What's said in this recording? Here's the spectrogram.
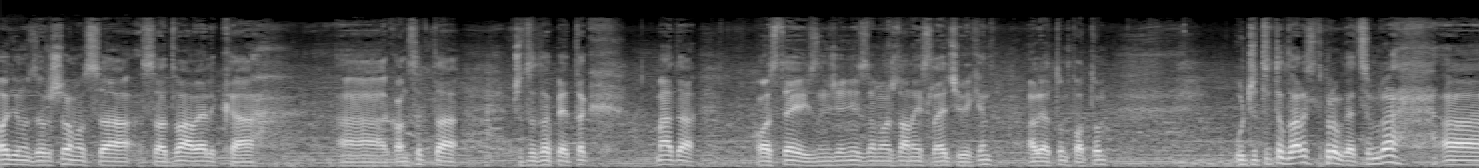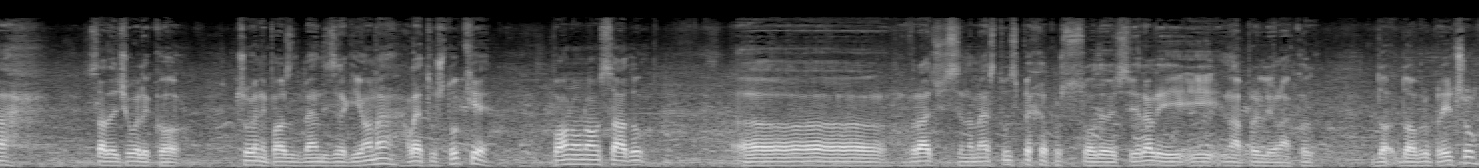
godinu završavamo sa, sa dva velika a, koncerta, četvrtak, petak, mada ostaje iznenađenje za možda onaj sledeći vikend, ali o tom potom. U četvrtak 21. decembra, a, sada već uveliko čuveni poznat band iz regiona, Leto u štuke, ponovo u Novom Sadu, Uh, vraćaju se na mesto uspeha pošto su ovde već svirali i napravili onako do, dobru priču uh,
